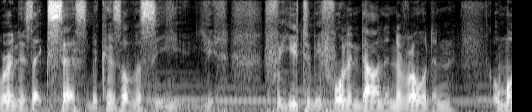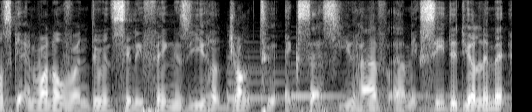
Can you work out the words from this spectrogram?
wherein is excess, because obviously, you, for you to be falling down in the road and almost getting run over and doing silly things, you have drunk to excess. You have um, exceeded your limit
